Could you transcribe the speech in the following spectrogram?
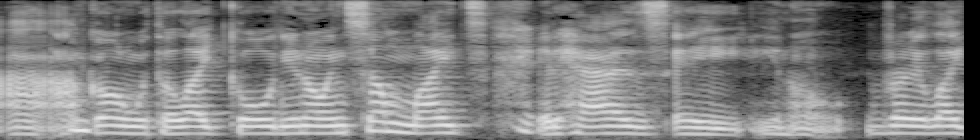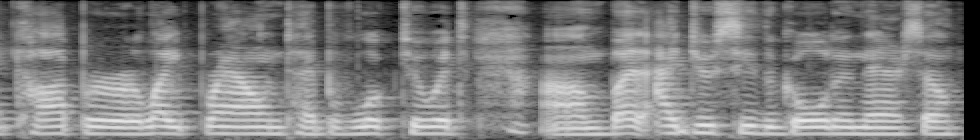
uh, I'm going with the light gold. You know, in some lights it has a you know very light copper or light brown type of look to it, um, but I do see the gold in there, so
